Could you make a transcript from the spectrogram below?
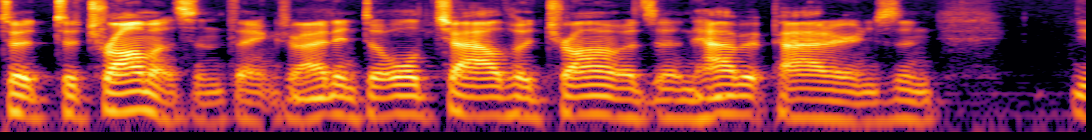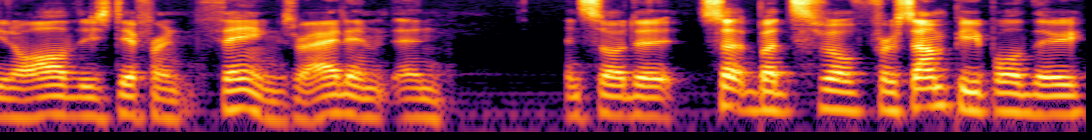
to, to traumas and things right Mm-hmm. into old childhood traumas and habit patterns and you know all of these different things right? And and and so to so but so for some people they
